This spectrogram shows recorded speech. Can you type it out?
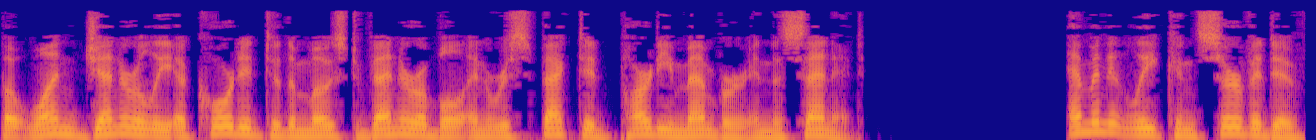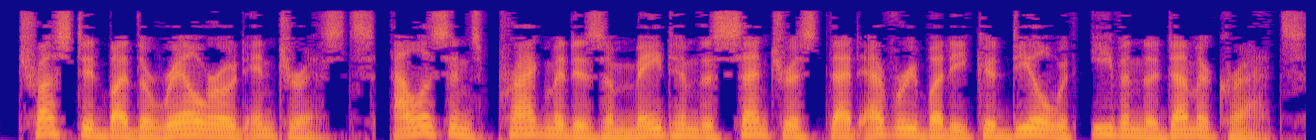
but one generally accorded to the most venerable and respected party member in the Senate. Eminently conservative, trusted by the railroad interests, Allison's pragmatism made him the centrist that everybody could deal with, even the Democrats.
